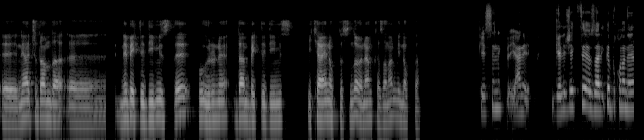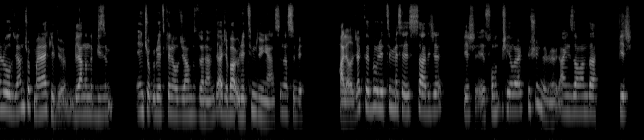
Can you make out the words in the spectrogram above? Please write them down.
e, ne açıdan da e, ne beklediğimiz de bu ürüneden beklediğimiz hikaye noktasında önem kazanan bir nokta. Kesinlikle. Yani gelecekte özellikle bu konuda neler olacağını çok merak ediyorum. Bir yandan da bizim en çok üretken olacağımız dönemde acaba üretim dünyası nasıl bir hal alacak? Tabii bu üretim meselesi sadece bir e, somut bir şey olarak düşünmüyorum. Aynı zamanda bir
